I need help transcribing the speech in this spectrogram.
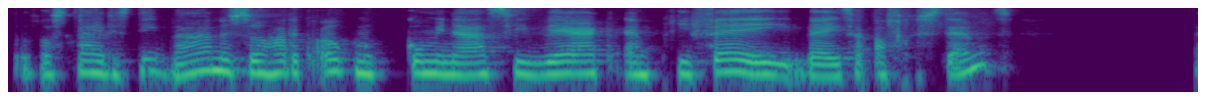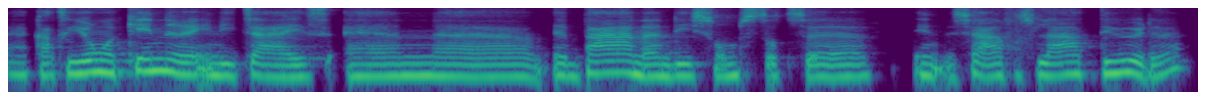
Dat was tijdens die baan. Dus toen had ik ook mijn combinatie werk en privé beter afgestemd. Uh, ik had jonge kinderen in die tijd en uh, banen die soms tot uh, s'avonds laat duurden.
